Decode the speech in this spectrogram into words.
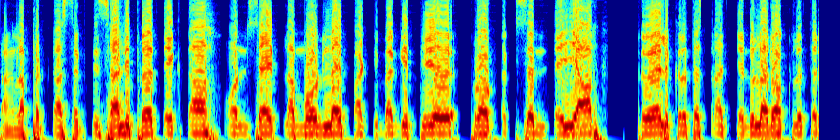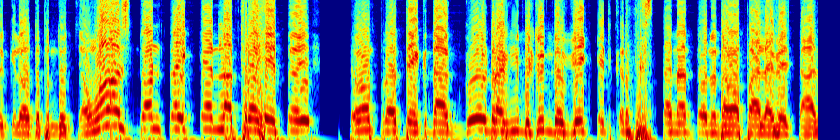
चांगला फटका शक्तिशाली प्रत्येकदा ऑन साईडला मोडलाय. पाठीमागे प्रोटेक्शन तयार. ट्रेल करत असताना चेंडूला रोखलं तर गेलं होतं परंतु जेव्हा डॉन स्ट्राईक कॅनला थ्रो येतोय तेव्हा प्रत्येकदा गोल ड्रायव्हिंग बिटवीन द विकेट करत असताना दोन धावा पाहायला मिळतात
